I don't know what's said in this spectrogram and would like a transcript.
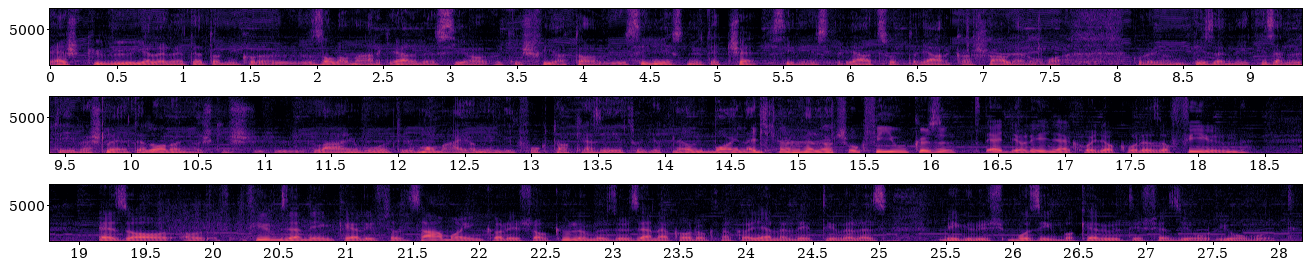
esküvő jelenetet, amikor a Zalamárk elveszi a kis fiatal színésznőt, egy cseh színésznő játszott, a Járka Sálerova akkor olyan 14-15 éves lehet, ez aranyos kis lány volt, mamája mindig fogta a kezét, hogy ott nehogy baj legyen vele a sok fiú között. Egy a lényeg, hogy akkor ez a film, ez a, a filmzenénkkel és a számainkkal és a különböző zenekaroknak a jelenlétével ez végül is mozikba került, és ez jó, jó volt.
